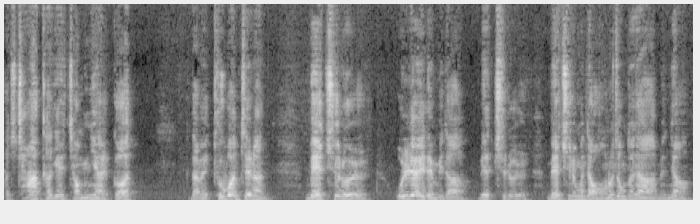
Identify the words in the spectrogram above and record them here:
아주 정확하게 정리할 것. 그 다음에 두 번째는 매출을 올려야 됩니다. 매출을. 매출은 근데 어느 정도냐 하면요.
